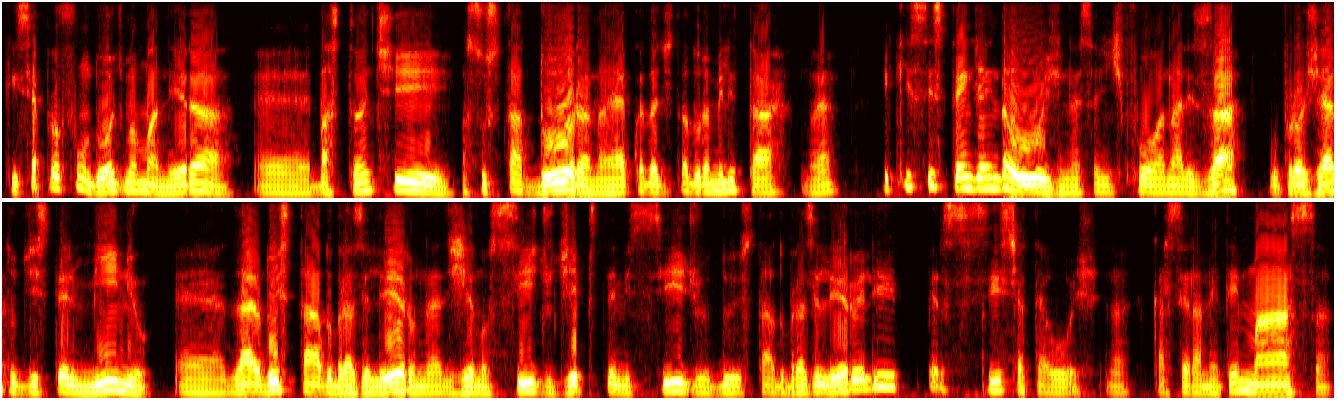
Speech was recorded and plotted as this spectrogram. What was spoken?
que se aprofundou de uma maneira é, bastante assustadora na época da ditadura militar, né, e que se estende ainda hoje, né, se a gente for analisar o projeto de extermínio é, da, do Estado brasileiro, né, de genocídio, de epistemicídio do Estado brasileiro, ele persiste até hoje. Né? Carceramento em massa,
